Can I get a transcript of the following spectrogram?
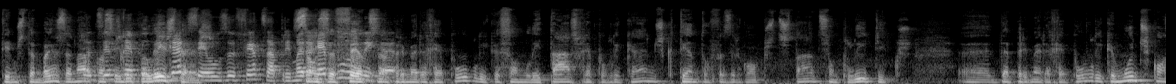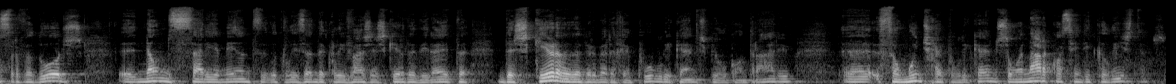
Temos também os anarcossindicalistas. São os afetos à Primeira são República. São os afetos à Primeira República, são militares republicanos que tentam fazer golpes de Estado, são políticos uh, da Primeira República, muitos conservadores, não necessariamente utilizando a clivagem esquerda-direita da esquerda da Primeira República, antes pelo contrário, eh, são muitos republicanos, são anarcossindicalistas.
